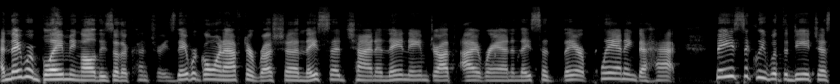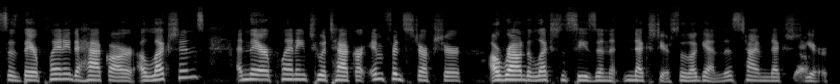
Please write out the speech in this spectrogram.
and they were blaming all these other countries. They were going after Russia and they said China and they name dropped Iran and they said they are planning to hack. Basically, what the DHS says, they are planning to hack our elections and they are planning to attack our infrastructure around election season next year. So again, this time next yeah. year.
